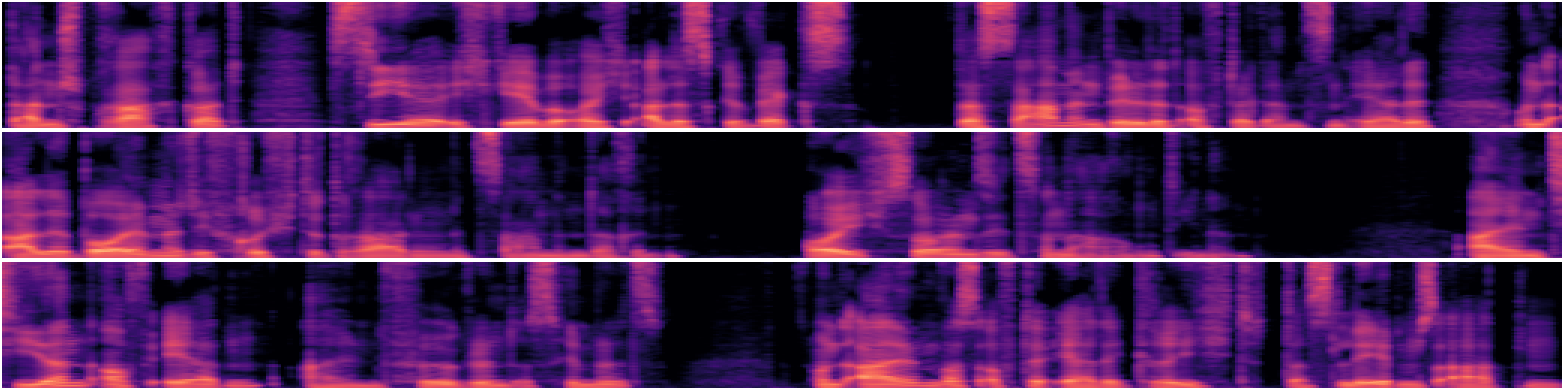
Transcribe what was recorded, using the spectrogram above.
Dann sprach Gott, siehe, ich gebe euch alles Gewächs das Samen bildet auf der ganzen Erde, und alle Bäume, die Früchte tragen mit Samen darin. Euch sollen sie zur Nahrung dienen. Allen Tieren auf Erden, allen Vögeln des Himmels und allem, was auf der Erde kriecht, das Lebensatem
